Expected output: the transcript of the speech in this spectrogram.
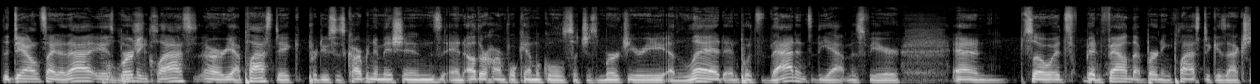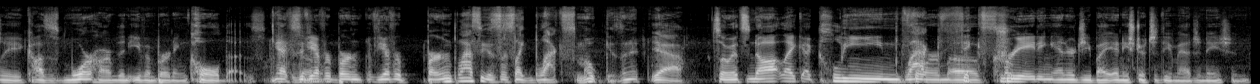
The downside of that is burning class or yeah, plastic produces carbon emissions and other harmful chemicals such as mercury and lead and puts that into the atmosphere. And so it's been found that burning plastic is actually causes more harm than even burning coal does. Yeah, because if you ever burn, if you ever burn plastic, it's just like black smoke, isn't it? Yeah. So it's not like a clean Black, form of smoke. creating energy by any stretch of the imagination.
